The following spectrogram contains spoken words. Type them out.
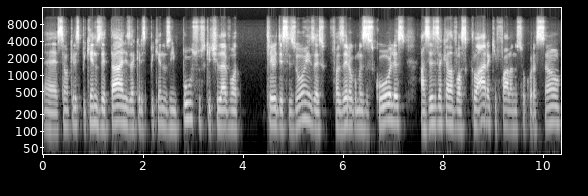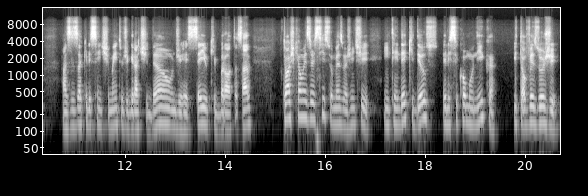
É, são aqueles pequenos detalhes, aqueles pequenos impulsos que te levam a ter decisões, a fazer algumas escolhas, às vezes aquela voz clara que fala no seu coração, às vezes aquele sentimento de gratidão, de receio que brota, sabe? Então acho que é um exercício mesmo a gente entender que Deus ele se comunica e talvez hoje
